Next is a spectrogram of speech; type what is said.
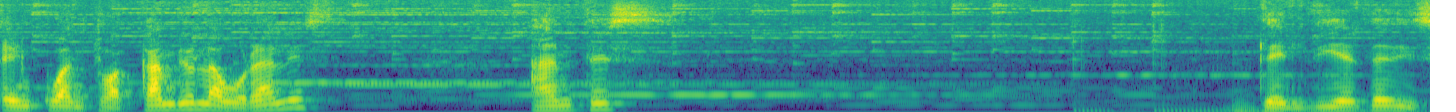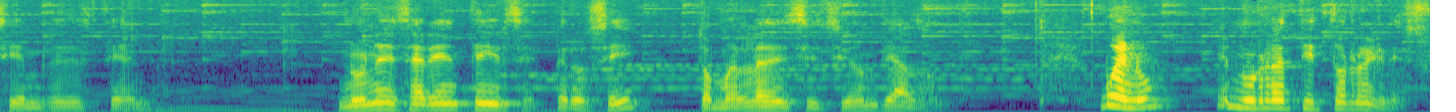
en cuanto a cambios laborales antes del 10 de diciembre de este año. No necesariamente irse, pero sí tomar la decisión de a dónde. Bueno, en un ratito regreso.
